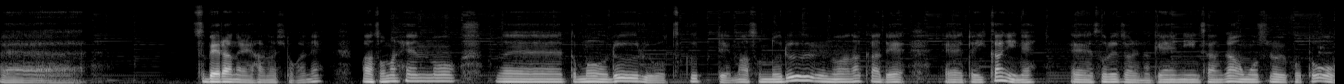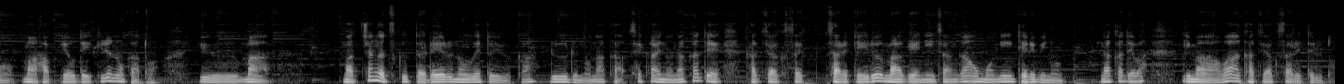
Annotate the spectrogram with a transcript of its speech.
えー、滑らない話とかね。まあその辺の、えー、ともうルールを作って、まあそのルールの中で、えー、といかにね、えー、それぞれの芸人さんが面白いことを、まあ、発表できるのかという、まあ、まっちゃんが作ったレールの上というか、ルールの中、世界の中で活躍されている、まあ、芸人さんが主にテレビの中では今は活躍されてると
